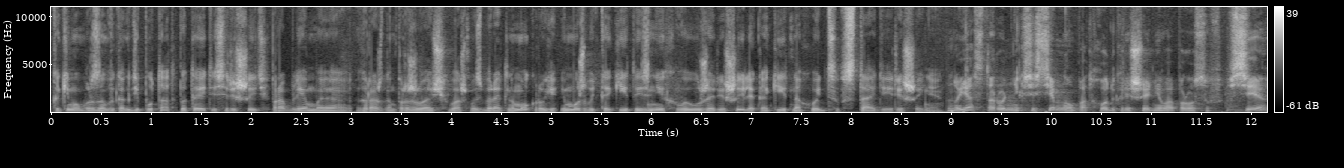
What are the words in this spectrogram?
Каким образом вы, как депутат, пытаетесь решить проблемы граждан, проживающих в вашем избирательном округе? И, может быть, какие-то из них вы уже решили, а какие-то находятся в стадии решения? Но я сторонник системного подхода к решению вопросов. Все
